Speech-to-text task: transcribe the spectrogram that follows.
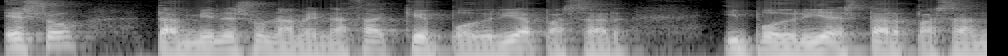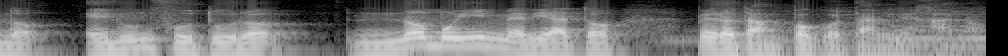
Eso también es una amenaza que podría pasar y podría estar pasando en un futuro no muy inmediato, pero tampoco tan lejano.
